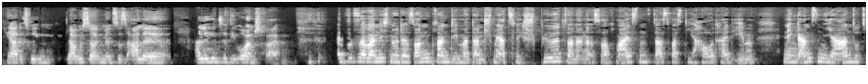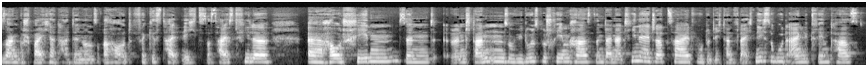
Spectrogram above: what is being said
ja, deswegen glaube ich, sollten wir uns das alle alle hinter die Ohren schreiben. Es ist aber nicht nur der Sonnenbrand, den man dann schmerzlich spürt, sondern es ist auch meistens das, was die Haut halt eben in den ganzen Jahren sozusagen gespeichert hat. Denn unsere Haut vergisst halt nichts. Das heißt, viele äh, Hautschäden sind entstanden, so wie du es beschrieben hast, in deiner Teenagerzeit, wo du dich dann vielleicht nicht so gut eingecremt hast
